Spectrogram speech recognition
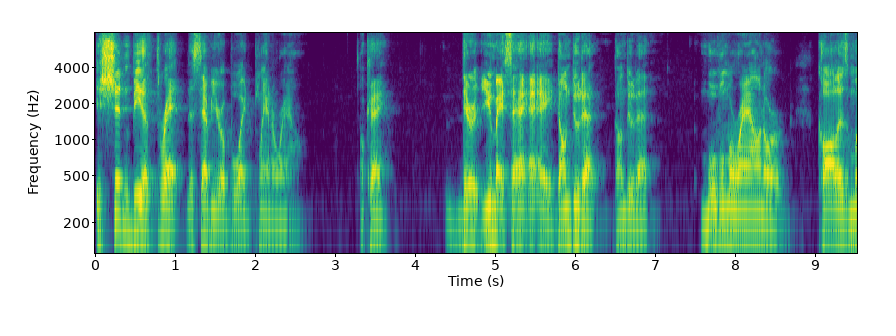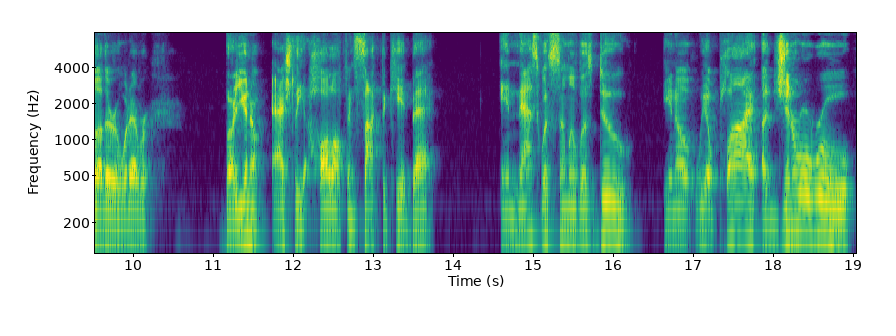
It shouldn't be a threat. The seven-year-old boy playing around. Okay. There, you may say, hey, hey, hey, don't do that. Don't do that. Move him around or call his mother or whatever. But are you gonna actually haul off and sock the kid back? And that's what some of us do. You know, we apply a general rule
